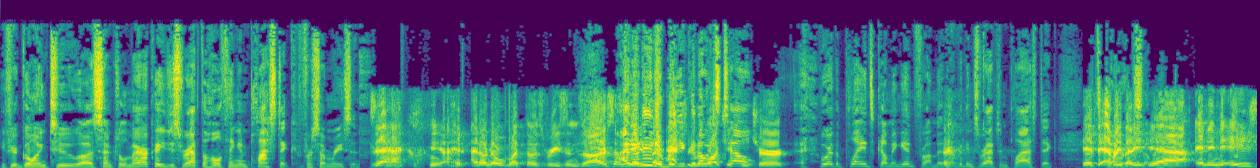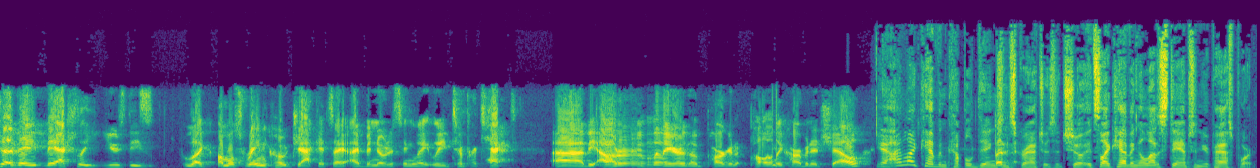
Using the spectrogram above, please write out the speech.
If you're going to uh, Central America, you just wrap the whole thing in plastic for some reason. Exactly. I, I don't know what those reasons are. I don't days, either, but you can always tell feature where the plane's coming in from. If everything's wrapped in plastic, It's going everybody, yeah. And in Asia, they they actually use these like almost raincoat jackets. I, I've been noticing lately to protect uh, the outer layer, the par- polycarbonate shell. Yeah, I like having a couple dings and scratches. It show it's like having a lot of stamps in your passport.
